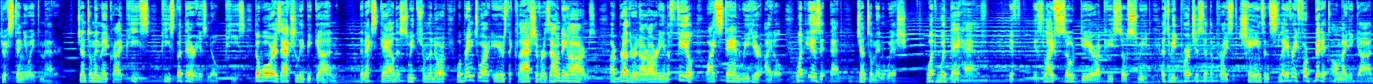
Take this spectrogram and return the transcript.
to extenuate the matter. Gentlemen may cry peace, peace, but there is no peace. The war has actually begun. The next gale that sweeps from the north will bring to our ears the clash of resounding arms. Our brethren are already in the field. Why stand we here idle? What is it that gentlemen wish? What would they have? If is life so dear, our peace so sweet, as to be purchased at the price of chains and slavery? Forbid it, Almighty God.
